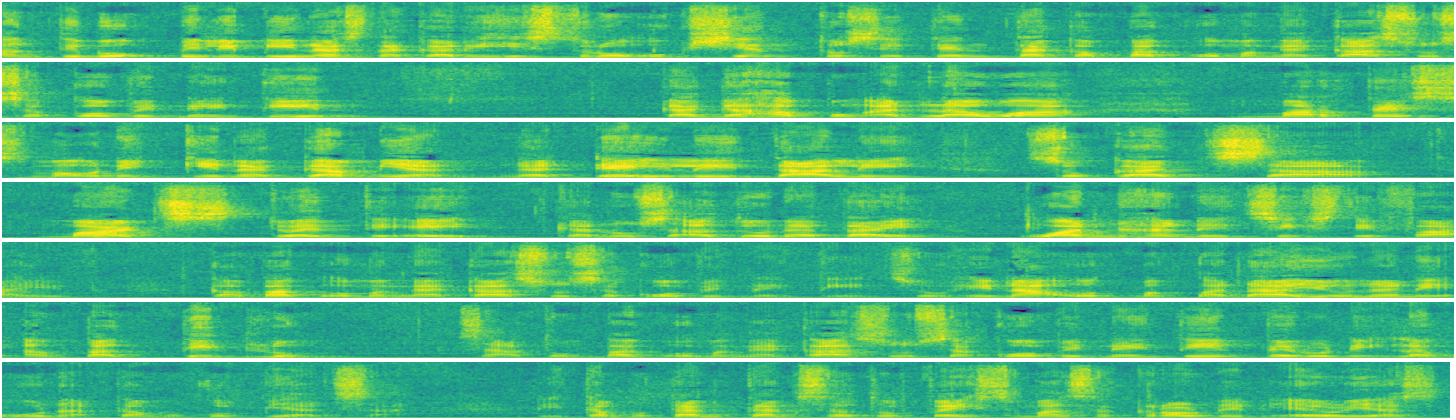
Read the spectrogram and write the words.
Ang tibok Pilipinas nakarehistro og 170 ka bag-o mga kaso sa COVID-19 kagahapong adlaw Martes mao ni kinagamyan nga daily tally sukad sa March 28 kanus adto natay 165 kabag o mga kaso sa COVID-19. So hinaot magpadayon na ni ang pagtidlom sa atong bag o mga kaso sa COVID-19 pero di lang una ta mo kumpiyansa Di ta mo tangtang sa to face mask sa crowded areas.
